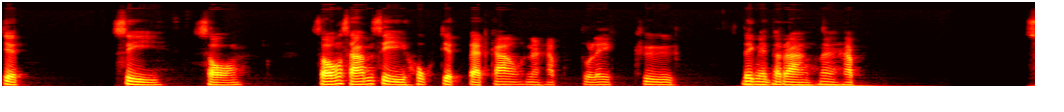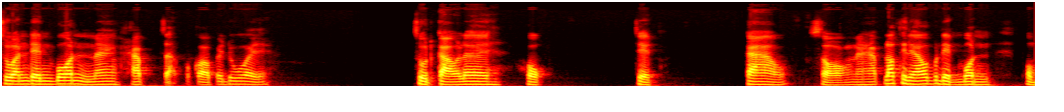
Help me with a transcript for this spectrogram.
เจ็ดสี่สองสองสามสี่หกเจ็ดแปดเก้านะครับ ตัวเลขคือเลขในตารางนะครับ ส่วนเด่นบนนะครับ จะประกอบไปด้วย สูตรเก่าเลยหกเจ็ดเก้าสองนะครับ รอบที่แล้วเด่นบนผม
